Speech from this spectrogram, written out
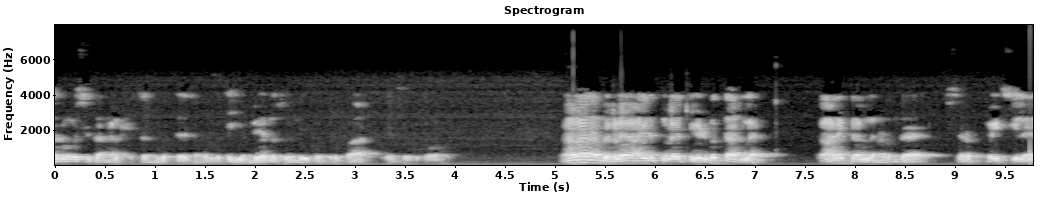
சர்வசிதான சங்கத்தை சந்தர்ப்பத்தை என் பேரில் சொல்லி கொண்டிருப்பா என்று சொல்லுவோம் அதனால் நண்பர்களே ஆயிரத்தி தொள்ளாயிரத்தி எழுபத்தாறில் காரைக்காலில் நடந்த சிறப்பு பயிற்சியில்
